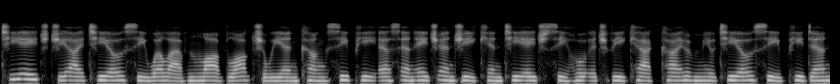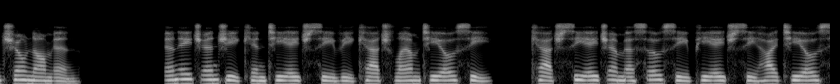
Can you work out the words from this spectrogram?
THGITOC WELAVN La Blog Chuyen Kung CPSNHNG Kin THC HOHV Kak Kai Mu TOC P Dan Cho Nam N. NHNG Kin vi cach Lam TOC catch CHMSOC PHC High TOC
